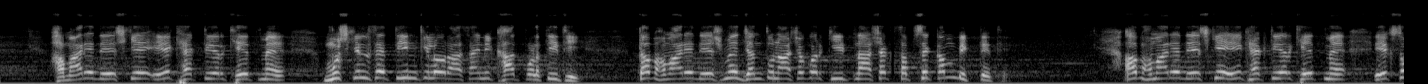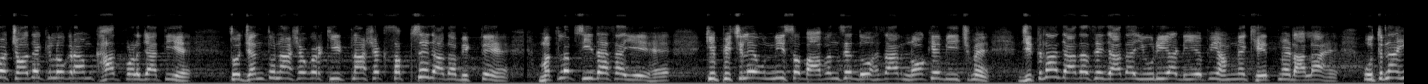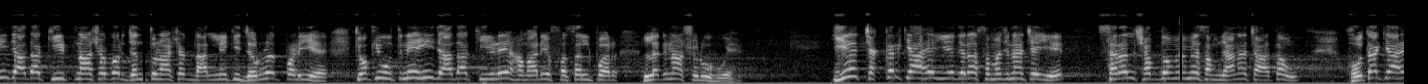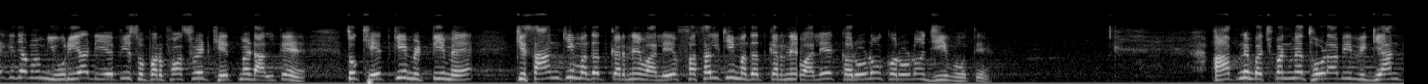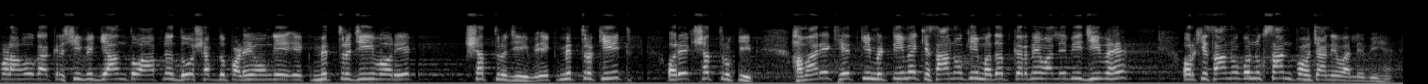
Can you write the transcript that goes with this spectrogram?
हमारे देश के एक हेक्टेयर खेत में मुश्किल से तीन किलो रासायनिक खाद पड़ती थी। तब हमारे देश में जंतुनाशक और कीटनाशक सबसे कम बिकते थे। अब हमारे देश के एक हेक्टेयर खेत में 114 किलोग्राम खाद पड़ जाती है तो जंतुनाशक और कीटनाशक सबसे ज़्यादा बिकते हैं। मतलब सीधा सा ये है कि पिछले उन्नीस से 2009 के बीच में जितना ज़्यादा से ज़्यादा यूरिया डीएपी हमने खेत में डाला है, उतना ही ज़्यादा कीटनाशक और जंतुनाशक डालने की ज़रूरत पड़ी है, क्योंकि उतने ही ज़्यादा कीड़े हमारे फ़सल पर लगना शुरू हुए हैं। ये चक्कर क्या है ये जरा समझना चाहिए। सरल शब्दों में मैं समझाना चाहता हूँ। होता क्या है कि जब हम यूरिया डीएपी सुपरफॉस्फेट खेत में डालते हैं तो खेत की मिट्टी में किसान की मदद करने वाले, फ़सल की मदद करने वाले करोड़ों करोड़ों जीव होते हैं। आपने बचपन में थोड़ा भी विज्ञान पढ़ा होगा, कृषि विज्ञान तो आपने दो शब्द पढ़े होंगे, एक मित्र जीव और एक शत्रु जीव। एक मित्र कीट और एक शत्रु कीट हमारे खेत की मिट्टी में किसानों की मदद करने वाले भी जीव है और किसानों को नुकसान पहुँचाने वाले भी हैं।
